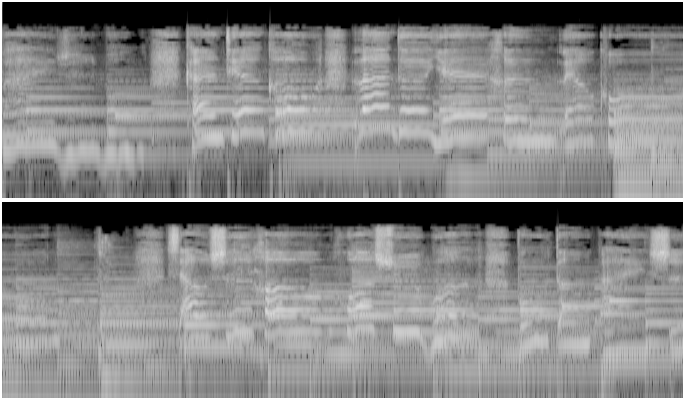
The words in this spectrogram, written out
白日梦，看天空蓝得也很辽阔。小时候或许我。不懂爱是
